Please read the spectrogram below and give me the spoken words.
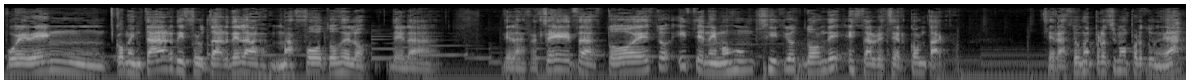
pueden comentar, disfrutar de las más fotos de, los, de, la, de las recetas, todo esto, y tenemos un sitio donde establecer contacto. Será hasta una próxima oportunidad.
